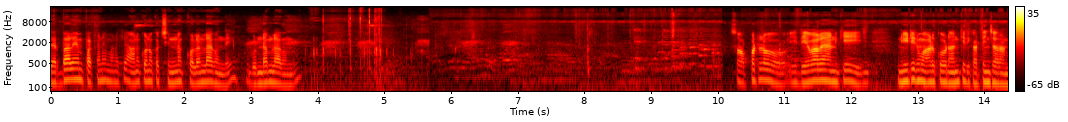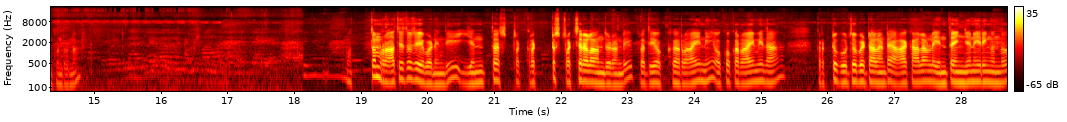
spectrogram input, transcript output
గర్భాలయం పక్కనే మనకి ఆనుకొని ఒక చిన్న కొలంలాగా ఉంది గుండంలాగా ఉంది. సో అప్పట్లో ఈ దేవాలయానికి నీటిని వాడుకోవడానికి ఇది కట్టించారనుకుంటున్నా మొత్తం రాతితో చేయబడింది. ఎంత స్ట్ర కరెక్ట్ స్ట్రక్చర్ ఎలా ఉంది చూడండి. ప్రతి ఒక్క రాయిని ఒక్కొక్క రాయి మీద కరెక్ట్ కూర్చోబెట్టాలంటే ఆ కాలంలో ఎంత ఇంజనీరింగ్ ఉందో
